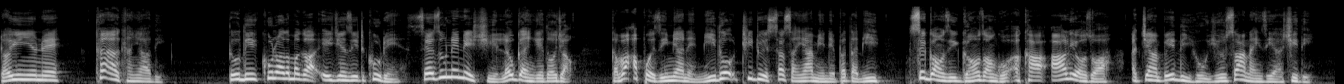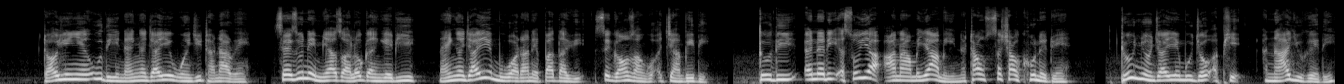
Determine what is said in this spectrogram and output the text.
ဒေါ်ရင်ရင်တွင်ခန့်အပ်ခံရသည်သူသည်ကုလသမဂ္ဂအေဂျင်စီတစ်ခုတွင်ဆယ်စုနှစ်နှစ်ရှည်လုပ်ကိုင်ခဲ့သောကြောင့်ကမ္ဘာအဖွဲ့အစည်းများနှင့်မြည်တို့ထိတွေ့ဆက်ဆံရမည်နှင့်ပတ်သက်ပြီးစစ်ကောင်စီခေါင်းဆောင်ကိုအခါအားလျော်စွာ အကြံပေးသည်ဟုယူဆနိုင်စရာရှိသည်ဒေါ်ရင်ရင်ဦးသည်နိုင်ငံခြားရေးဝန်ကြီးဌာနတွင်ဆယ်စုနှစ်များစွာလုပ်ကိုင်ခဲ့ပြီးနိုင်ငံခြားရေးမူဝါဒနှင့်ပတ်သက်၍စစ်ကောင်းဆောင်ကိုအကြံပေးသည်သူသည် NLD အစိုးရအာဏာမရမီ2016ခုနှစ်တွင်ဒုညွှန်ကြားရေးမှူးချုပ်အဖြစ်အနားယူခဲ့သည်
